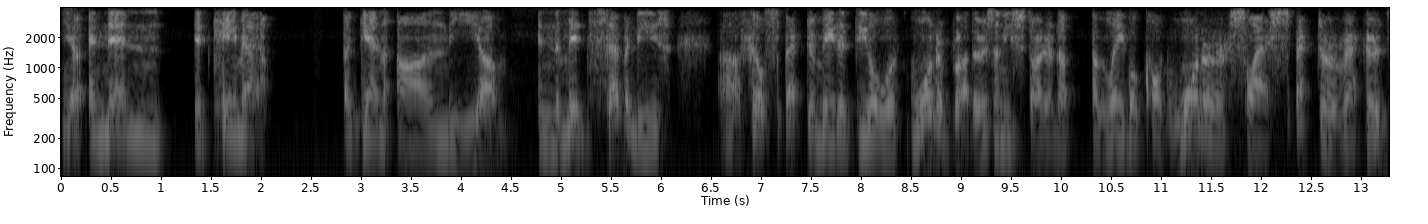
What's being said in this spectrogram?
you know, and then it came out again on the um, in the mid '70s. Uh, Phil Spector made a deal with Warner Brothers, and he started up a label called Warner slash Spector Records,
